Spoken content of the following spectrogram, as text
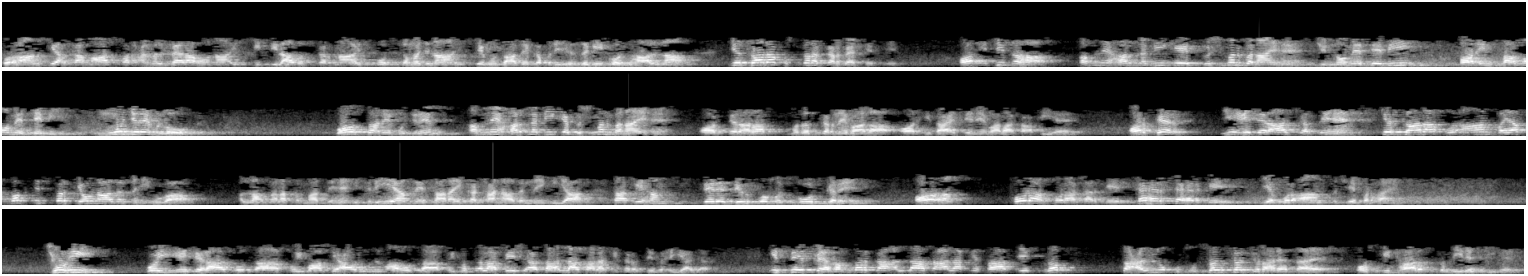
قرآن کے احکامات پر عمل پیرا ہونا، اس کی تلاوت کرنا، اس کو سمجھنا، اس کے مطابق اپنی زندگی کو ڈھالنا، یہ سارا کچھ طرح کر بیٹھے تھے۔ اور اسی طرح ہم نے ہر نبی کے دشمن بنائے ہیں، جنوں میں سے بھی اور انسانوں میں سے بھی۔ مجرم لوگ۔ بہت سارے مجرم ہم نے ہر نبی کے دشمن بنائے ہیں اور تیرا رب مدد کرنے والا اور ہدایت دینے والا کافی ہے۔ اور پھر یہ اعتراض کرتے ہیں کہ سارا قرآن بیک وقت اس پر کیوں نازل نہیں ہوا؟ اللہ تعالیٰ فرماتے ہیں، اس لیے ہم نے سارا اکٹھا نازل نہیں کیا تاکہ ہم تیرے دل کو مضبوط کریں اور ہم تھوڑا تھوڑا کر کے ٹھہر ٹھہر کے یہ قرآن تجھے پڑھائیں۔ جو ہی کوئی اعتراض ہوتا، کوئی واقعہ رونما ہوتا، کوئی مسئلہ پیش آتا، اللہ تعالیٰ کی طرف سے وہی آ جاتی۔ اس سے پیغمبر کا اللہ تعالیٰ کے ساتھ ایک رب تعلق مسلسل جڑا رہتا ہے اور اس کی دھارت بندی رہتی ہے۔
